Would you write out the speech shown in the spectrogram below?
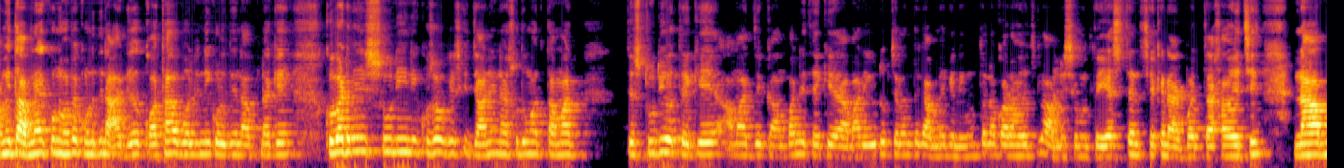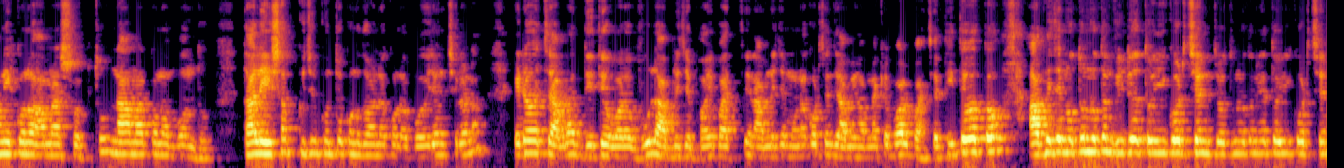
আমি তো আপনাকে কোনোভাবে কোনোদিন আগেও কথাও বলিনি, কোনোদিন আপনাকে খুব একটা বেশি শুনিনি, কোথাও কিছু জানি না, শুধুমাত্র আমার যে স্টুডিও থেকে, আমার যে কোম্পানি থেকে, আমার ইউটিউব চ্যানেল থেকে আপনাকে নিমন্ত্রণ করা হয়েছিল আপনি সে মধ্যে এসছেন, সেখানে একবার দেখা হয়েছে। না আপনি কোনো আমার শত্রু, না আমার কোনো বন্ধু। তাহলে এইসব কিছুর কিন্তু কোনো ধরনের কোনো প্রয়োজন ছিল না। এটা হচ্ছে আপনার দ্বিতীয় বড় ভুল, আপনি যে ভয় পাচ্ছেন, আপনি যে মনে করছেন যে আমি আপনাকে ভয় পাচ্ছি। তৃতীয়ত, আপনি যে নতুন নতুন ভিডিও তৈরি করছেন, নতুন নতুন ইয়ে তৈরি করছেন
